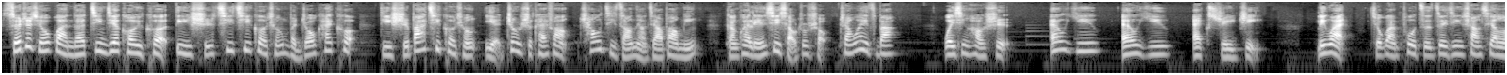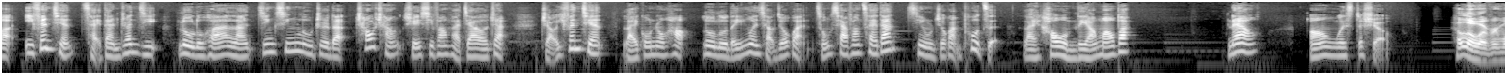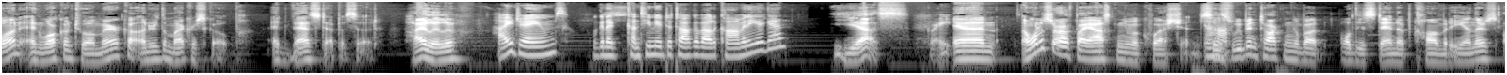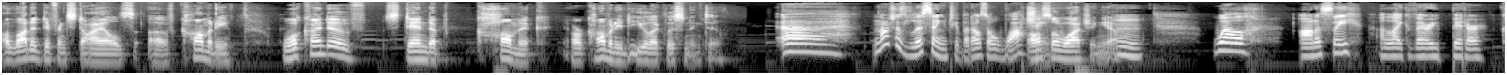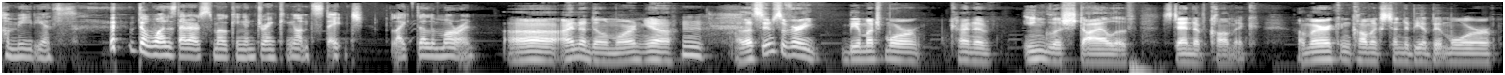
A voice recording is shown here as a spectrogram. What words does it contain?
随着酒馆的进阶口语课第十七期课程本周开课，第十八期课程也正式开放超级早鸟价报名，赶快联系小助手占位子吧。微信号是 l u l u x j g。另外，酒馆铺子最近上线了一分钱彩蛋专辑，露露和安澜精心录制的超长学习方法加油站，只要一分钱，来公众号“露露的英文小酒馆”，从下方菜单进入酒馆铺子，来薅我们的羊毛吧。Now on with the show. Hello, everyone, and welcome to America Under the Microscope, advanced episode. Hi, Lulu. Hi, James. We're going to continue to talk about comedy again? Yes. Great. And I want to start off by asking you a question. Since we've been talking about all these stand up comedy, and there's a lot of different styles of comedy, what kind of stand up comic or comedy do you like listening to? Uh, not just listening to, but also watching. Also watching, yeah. well, honestly, I like very bitter comedians. the ones that are smoking and drinking on stage, like Dylan Moran. Uh, I know Dylan Moran, yeah. Uh, that seems to very be a much more kind of English style of stand up comic. American comics tend to be a bit more,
